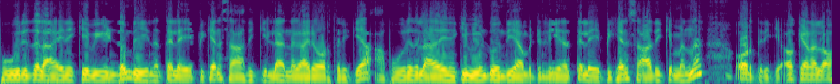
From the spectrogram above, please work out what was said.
ഓർത്തിരുന്നുള്ള പൂരിതലായനിക്ക് വീണ്ടും ലീനത്തെ ലയിപ്പിക്കാൻ സാധിക്കില്ല എന്ന കാര്യം ഓർത്തിരിക്കുക. ആ അപൂരിതലായനിക്ക് വീണ്ടും എന്ത് ചെയ്യാൻ പറ്റും? ലീനത്തെ ലയിപ്പിക്കാൻ സാധിക്കുമെന്ന് ഓർത്തിരിക്കുക. ഓക്കെ ആണല്ലോ?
